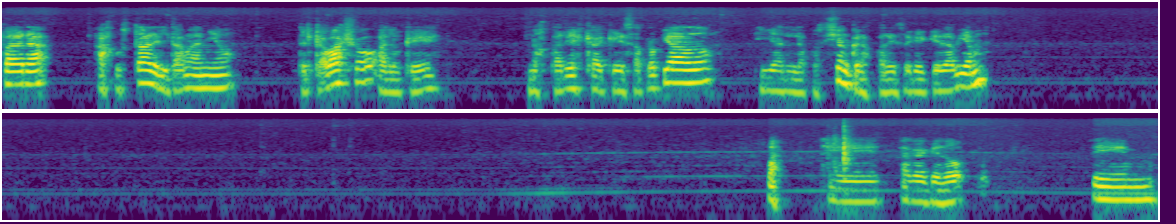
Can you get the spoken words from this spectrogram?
para ajustar el tamaño del caballo a lo que nos parezca que es apropiado y a la posición que nos parece que queda bien. Bueno, eh, acá quedó. Em,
